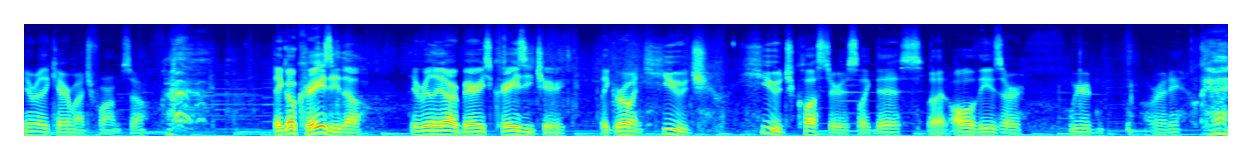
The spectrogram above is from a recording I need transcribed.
didn't really care much for them, so. they go crazy though. They really are Barry's Crazy Cherry. They grow in huge, huge clusters like this, but all of these are weird already. Okay,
